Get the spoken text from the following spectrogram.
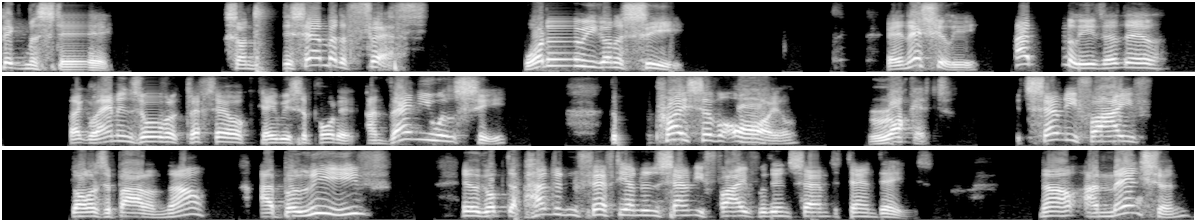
Big mistake. So on December the 5th, what are we going to see? Initially, I believe that they'll, like lemons over a cliff, say, okay, we support it. And then you will see the price of oil rocket. It's $75 a barrel now. I believe it'll go up to 150, 175 within seven to 10 days. Now, I mentioned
